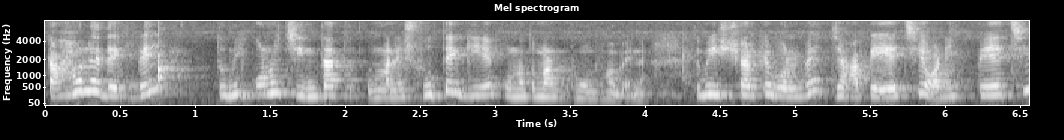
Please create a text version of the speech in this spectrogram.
তাহলে দেখবে তুমি কোনো চিন্তা মানে শুতে গিয়ে কোনো তোমার ঘুম হবে না। তুমি ঈশ্বরকে বলবে, যা পেয়েছি, অনেক পেয়েছি।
